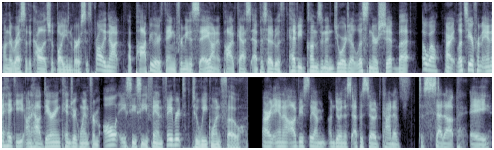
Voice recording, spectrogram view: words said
on the rest of the college football universe. It's probably not a popular thing for me to say on a podcast episode with heavy Clemson and Georgia listenership, but Oh well. All right, let's hear from Anna Hickey on how Derion Kendrick went from all ACC fan favorite to week one foe. All right, Anna, obviously I'm I'm doing this episode kind of to set up a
